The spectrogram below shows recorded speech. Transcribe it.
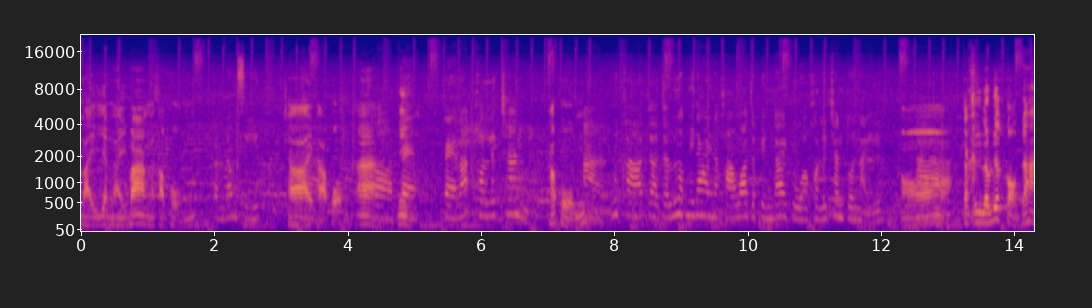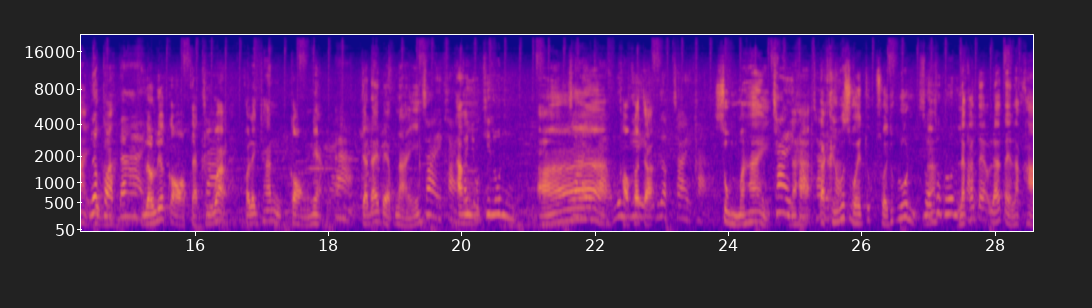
ไรยังไงบ้างนะครับผมกันดั้มซีดใช่ครับผมอ่านี่แต่แต่ละคอลเลกชันครับผมอ่าลูกค้าจะจะเลือกไม่ได้นะคะว่าจะเป็นได้ตัวคอลเลกชันตัวไหนอ๋อค่ะแต่คือเราเลือกกรอบได้เลือกถูไหมกรอบได้ เราเลือกกรอบแต่คือใช่ว่าคอลเลกชันกล่องเนี่ยอ่าจะได้แบบไหนใช่ค่ะทางก็อยู่ที่รุ่น อ่าใช่ค่ะรุ่นเขาก็ที่จะเลือกใช่ค่ะ สุ่มมาให้ใช่นะค่ะฮะใช่แต่คือค่ะว่าสวยทุกสวยทุกรุ่นสวยนะทุกรุ่นแล้วก็ค่ะ แต่แล้วแต่ราคา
